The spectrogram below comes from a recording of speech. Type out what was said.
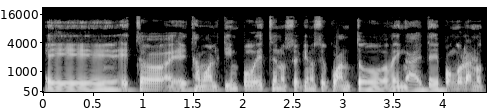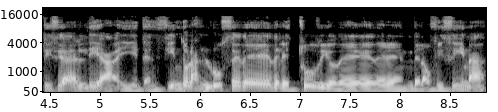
eh, esto, estamos al tiempo este, no sé qué, no sé cuánto, venga, te pongo la noticia del día y te enciendo las luces del estudio, de, la oficina,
